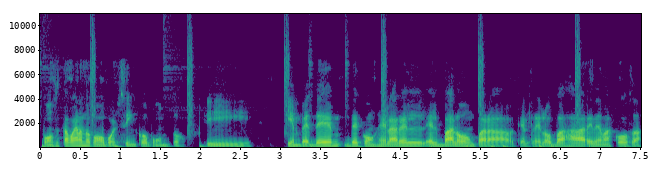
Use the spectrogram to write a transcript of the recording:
Ponce estaba ganando como por 5 puntos. Y, en vez de, congelar el, balón para que el reloj bajara y demás cosas,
